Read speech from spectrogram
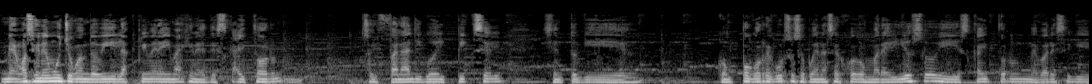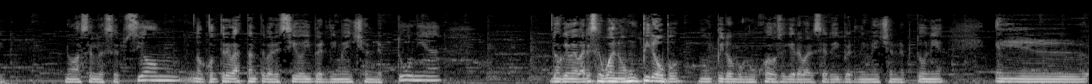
me emocioné mucho cuando vi las primeras imágenes de Skythorn. Soy fanático del pixel. Siento que con pocos recursos se pueden hacer juegos maravillosos y Skythorn me parece que no va a ser la excepción. Lo encontré bastante parecido a Hyper Dimension Neptunia. Lo que me parece bueno es un piropo. Un piropo que un juego se quiera parecer a Hyper Dimension Neptunia. El,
